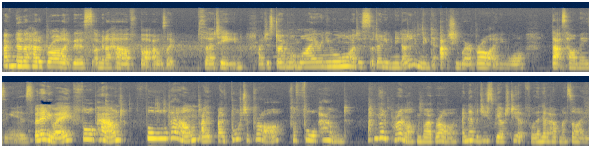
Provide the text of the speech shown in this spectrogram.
I've never had a bra like this. I mean I have but I was like 13 I just don't want wire anymore. I just I don't even need I don't even need to actually wear a bra anymore. That's how amazing it is. But anyway four pound four pound. I, I bought a bra for four pound I can go to Primark and buy a bra. I never used to be able to do that before. They never had my size.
